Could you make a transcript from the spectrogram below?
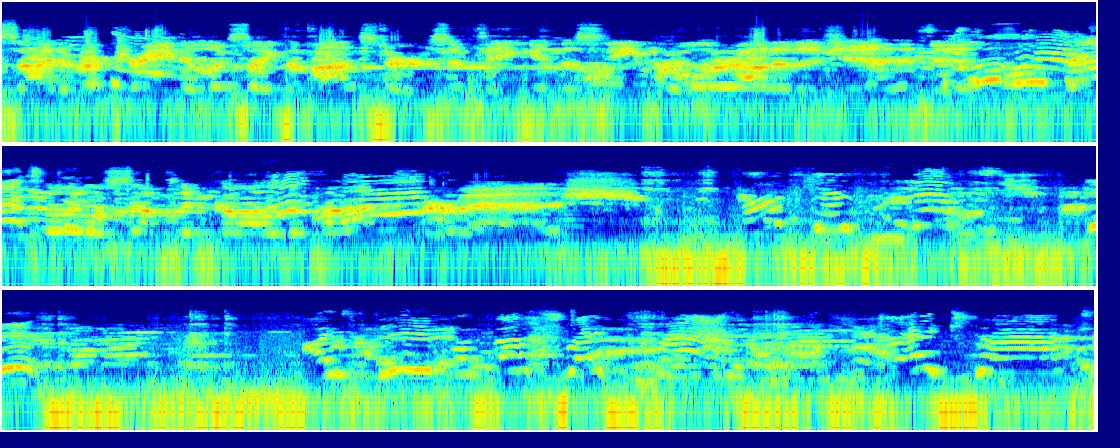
the side of our train, it looks like the monsters have taken the steamroller out of the shed. and Uh-oh, There's a little something called the Monster Mash. monster fish. Look. I see, but that's right track. Right track.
